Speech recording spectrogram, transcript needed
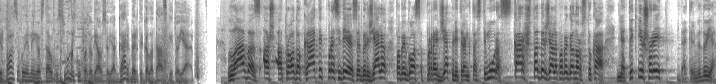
ir pasakojame juos tau visų laikų patogiausioje Car Vertical ataskaitoje. Labas, aš atrodo, ką tik prasidėjusio birželio pabaigos pradžia pritrenktas Timūras. Karšta birželio pabaiga nors tu ką, ne tik išoriai, bet ir viduje.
